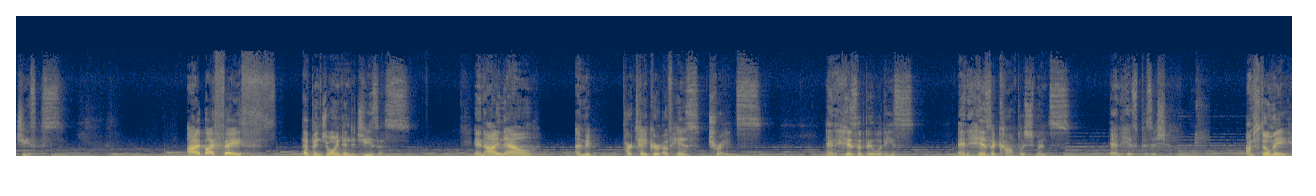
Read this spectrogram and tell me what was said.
Jesus. I, by faith, have been joined into Jesus. And I now am a partaker of his traits and his abilities and his accomplishments and his position. I'm still me,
